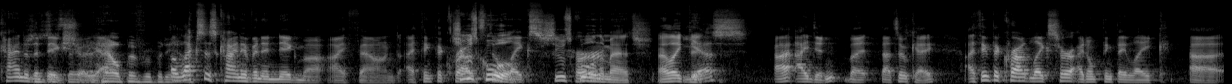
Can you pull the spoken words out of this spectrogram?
kind of the big show. to Yeah, help everybody. else. Alexa's kind of an enigma. I found. I think the crowd She was still cool. likes She was her. cool in the match. I liked it. Yes, I, I didn't, but that's okay. I think the crowd likes her. I don't think they like uh,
